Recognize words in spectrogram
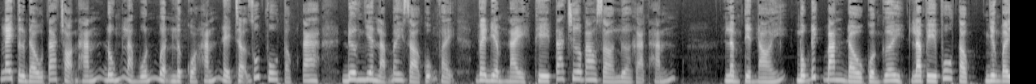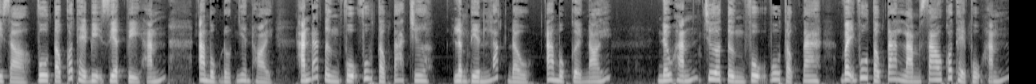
ngay từ đầu ta chọn hắn đúng là muốn mượn lực của hắn để trợ giúp vu tộc ta. Đương nhiên là bây giờ cũng vậy. Về điểm này thì ta chưa bao giờ lừa gạt hắn. Lâm Tiên nói, mục đích ban đầu của ngươi là vì vu tộc, nhưng bây giờ vu tộc có thể bị diệt vì hắn. A Mục đột nhiên hỏi, hắn đã từng phụ vu tộc ta chưa? Lâm Tiên lắc đầu, A Mục cười nói, nếu hắn chưa từng phụ vu tộc ta, vậy vu tộc ta làm sao có thể phụ hắn?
